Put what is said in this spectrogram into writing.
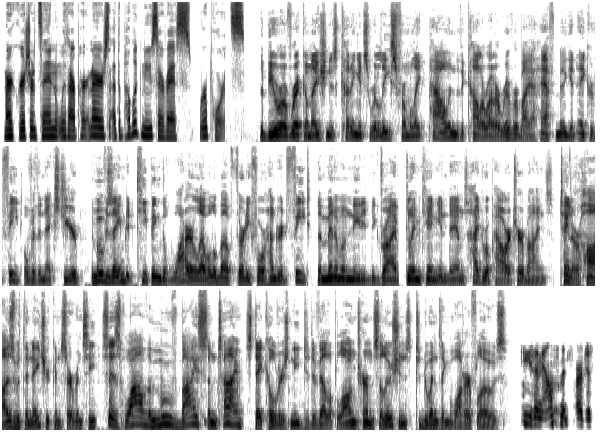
Mark Richardson, with our partners at the Public News Service, reports. The Bureau of Reclamation is cutting its release from Lake Powell into the Colorado River by a half million acre feet over the next year. The move is aimed at keeping the water level above 3,400 feet, the minimum needed to drive Glen Canyon Dam's hydropower turbines. Taylor Hawes with the Nature Conservancy says while the move buys some time, stakeholders need to develop long term solutions to dwindling water flows these announcements are just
